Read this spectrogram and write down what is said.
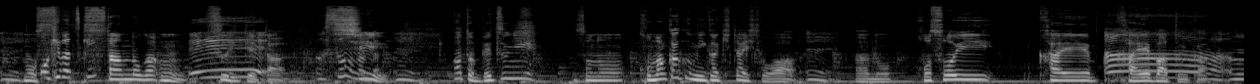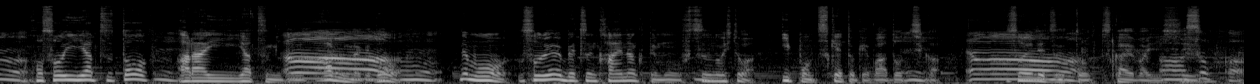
うん、もう置き場付き？スタンドが、うんえー。ついてたあそうなんだ。あと別にその細かく磨きたい人はうん、うん、あの細い替え替え刃というかうん。細いやつとうん。粗いやつみたいなのあるんだけど、うん。でもそれ別に変えなくても普通の人は1本つけとけばどっちか、あそれでーずっと使えばいいし。あーそっか。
